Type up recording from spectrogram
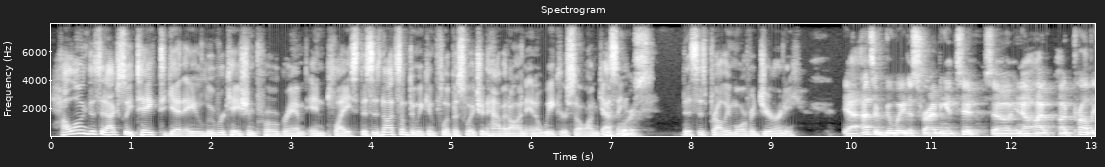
How long does it actually take to get a lubrication program in place? This is not something we can flip a switch and have it on in a week or so i'm guessing. of course. this is probably more of a journey. Yeah, that's a good way of describing it too. So, you know, I, would probably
